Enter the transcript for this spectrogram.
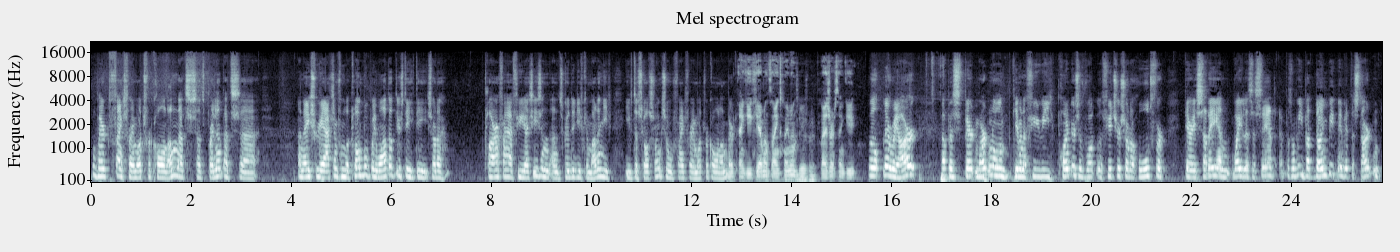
well, Bert, thanks very much for calling on. That's that's brilliant. That's uh, a nice reaction from the club. What we wanted just the, to sort of clarify a few issues, and, and it's good that you've come in and you've you've discussed things. So thanks very much for calling on, Bert. Thank you, Kevin. Thanks, Neiman. Cheers, mate. Pleasure. Thank you. Well, there we are. That was Bert Martin on giving a few wee pointers of what the future sort of holds for Derry City. And while, as I said, it was a wee bit downbeat maybe at the start, and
